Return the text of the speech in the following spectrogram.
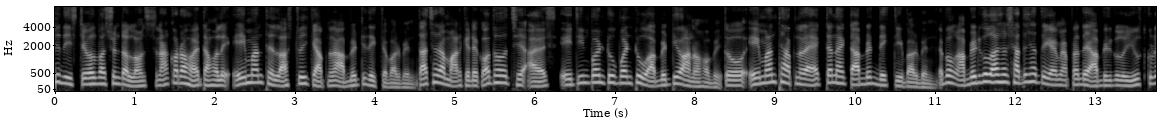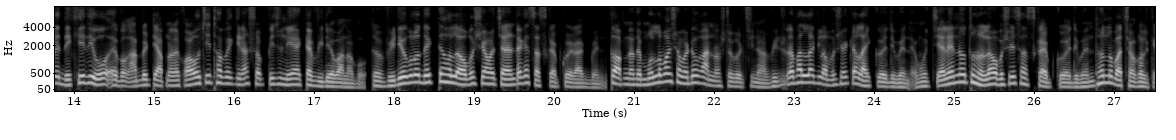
যদি স্টেবল ভার্সনটা লঞ্চ না করা হয়, তাহলে এই মান্থের লাস্ট উইকে আপনারা আপডেটটি দেখতে পারবেন। তাছাড়া মার্কেটে কথা হচ্ছে iOS 18.2.2 আপডেটটিও আনা হবে। তো এই মান্থে আপনারা একটা না একটা আপডেট দেখতেই পারবেন এবং আপডেটগুলো আসার সাথে সাথেই আমি আপনাদের আপডেটগুলো ইউজ করে দেখিয়ে দিব এবং আপডেটটি আপনাদের করা উচিত হবে কিনা সবকিছু নিয়ে একটা ভিডিও বানাবো। তো ভিডিওগুলো দেখতে হলে অবশ্যই আমার চ্যানেলটাকে সাবস্ক্রাইব করে রাখবেন। তো আপনাদের মূল্যবান সময়টুকু আর নষ্ট করছি না। ভিডিওটা ভালো লাগলে অবশ্যই একটা লাইক করে দিবেন এবং চ্যানেল নতুন হলে অবশ্যই সাবস্ক্রাইব করে দিবেন। ধন্যবাদ সকলকে।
